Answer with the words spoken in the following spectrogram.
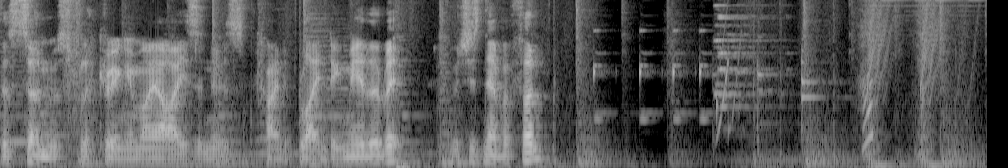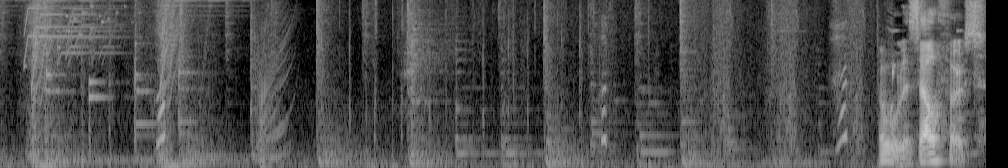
The sun was flickering in my eyes and it was kind of blinding me a little bit, which is never fun. Oh, there's Alphos.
